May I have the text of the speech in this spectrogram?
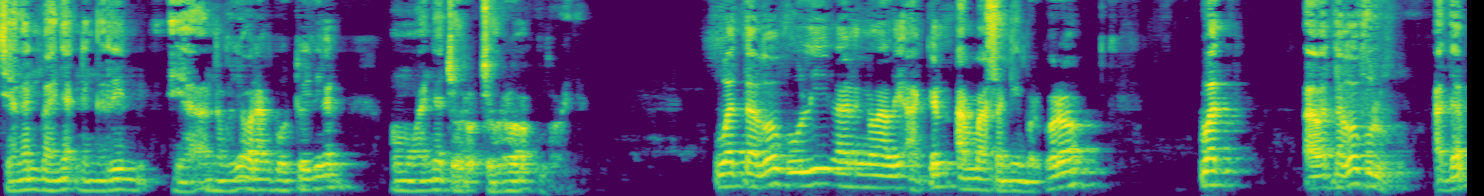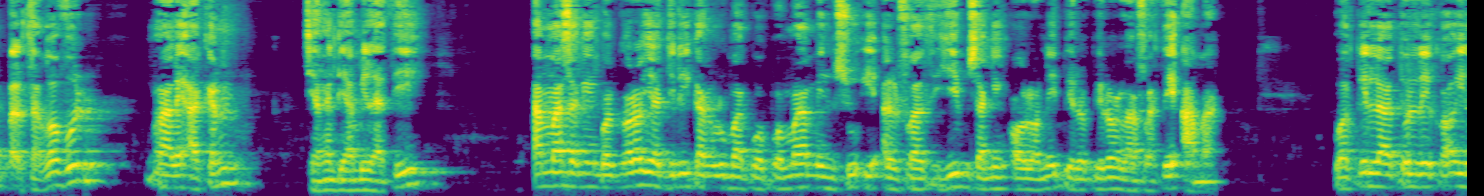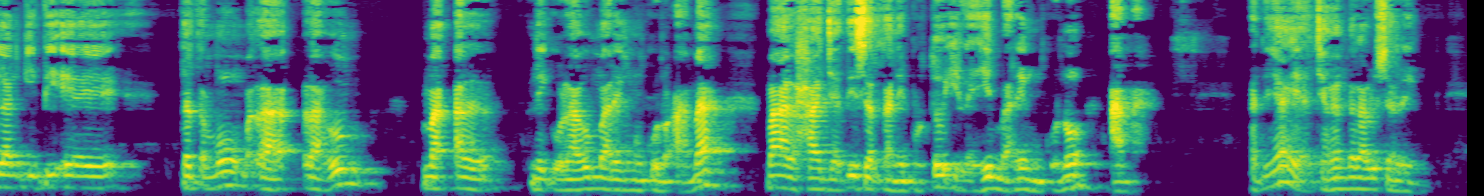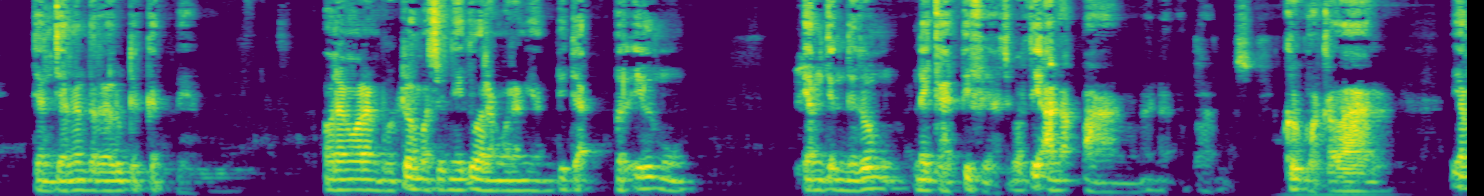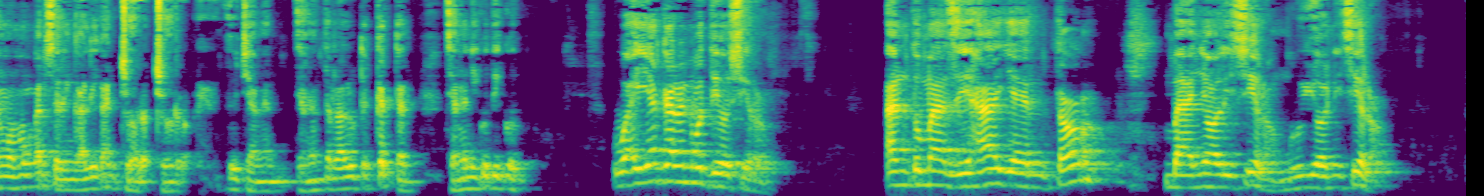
Jangan banyak dengerin ya namanya orang bodoh ini kan omongannya jorok-jorok pokoknya. Wa taghafuli lan nglalekaken amah saking perkara wat taghafulu ada taghaful nglalekaken jangan diambil hati Amma saking perkara ya jadi kang lumaku poma min su'i alfazihim saking olone piro-piro lafate ama. Wakilatul liqailan kiti e ketemu lahum ma'al niku lahum maring mengkuno ama ma'al hajati serta butuh ilahim maring mengkuno ama. Artinya ya jangan terlalu sering dan jangan terlalu dekat. Ya. Orang-orang bodoh maksudnya itu orang-orang yang tidak berilmu yang cenderung negatif ya seperti anak pang, anak pang, grup makalar yang ngomong kan sering kali kan jorok-jorok ya. itu jangan jangan terlalu dekat dan jangan ikut-ikut. Wa iya kalian wadiosiro antumaziha yento banyoli siro guyoni siro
